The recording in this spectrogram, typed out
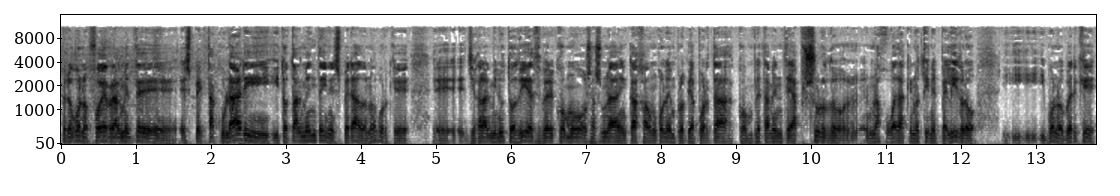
pero bueno, fue realmente espectacular y, totalmente inesperado, ¿no? Porque eh, llegar al minuto 10 ver cómo Osasuna encaja un gol en propia puerta completamente absurdo, en una jugada que no tiene peligro, y, bueno, ver que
